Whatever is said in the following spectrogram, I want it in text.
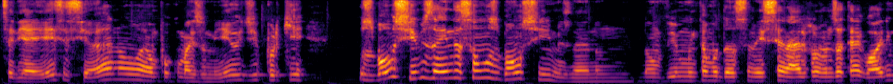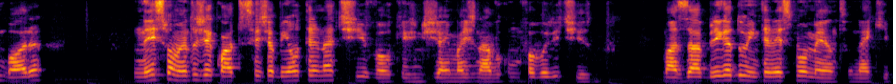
seria esse esse ano? É um pouco mais humilde? Porque os bons times ainda são os bons times, né? Não, não vi muita mudança nesse cenário, pelo menos até agora, embora nesse momento o G4 seja bem alternativa ao que a gente já imaginava como favoritismo. Mas a briga do Inter nesse momento, né, que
